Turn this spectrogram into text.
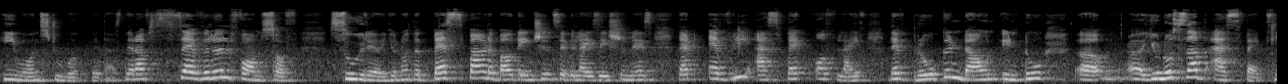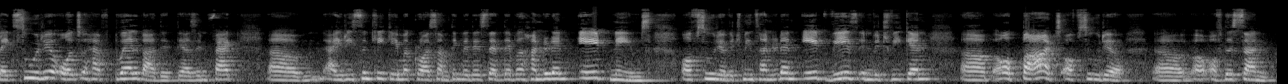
he wants to work with us. There are several forms of Surya. You know, the best part about ancient civilization is that every aspect of life they've broken down into, uh, uh, you know, sub aspects. Like Surya also have 12 Adityas. In fact, um, I recently came across something where they said there were 108 names of Surya, which means 108 ways in which we can, uh, or parts of Surya, uh, of the sun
